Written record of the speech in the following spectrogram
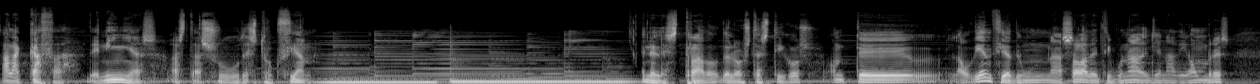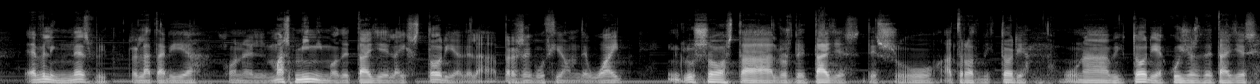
a la caza de niñas hasta su destrucción. En el estrado de los testigos, ante la audiencia de una sala de tribunal llena de hombres, Evelyn Nesbit relataría con el más mínimo detalle la historia de la persecución de White, incluso hasta los detalles de su atroz victoria. Una victoria cuyos detalles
